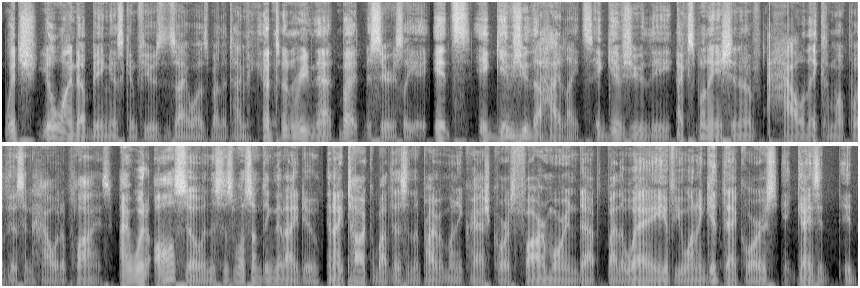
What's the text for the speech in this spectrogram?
which you'll wind up being as confused as I was by the time you got done reading that. But seriously, it's it gives you the highlights. It gives you the explanation of how they come up with this and how it applies. I would also, and this is something that I do, and I talk about this in the Private Money Crash course far more in depth. By the way, if you want to get that course, it, guys, it, it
